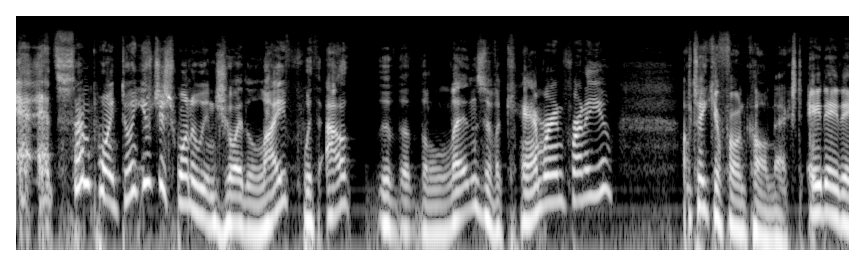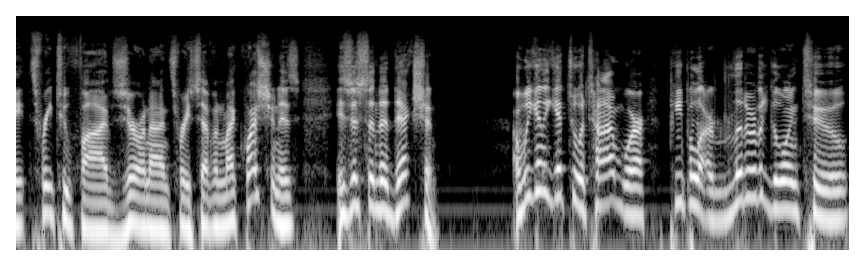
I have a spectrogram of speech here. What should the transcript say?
at, at some point, don't you just want to enjoy life without the, the, the lens of a camera in front of you? I'll take your phone call next. 888-325-0937. My question is, is this an addiction? Are we going to get to a time where people are literally going to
